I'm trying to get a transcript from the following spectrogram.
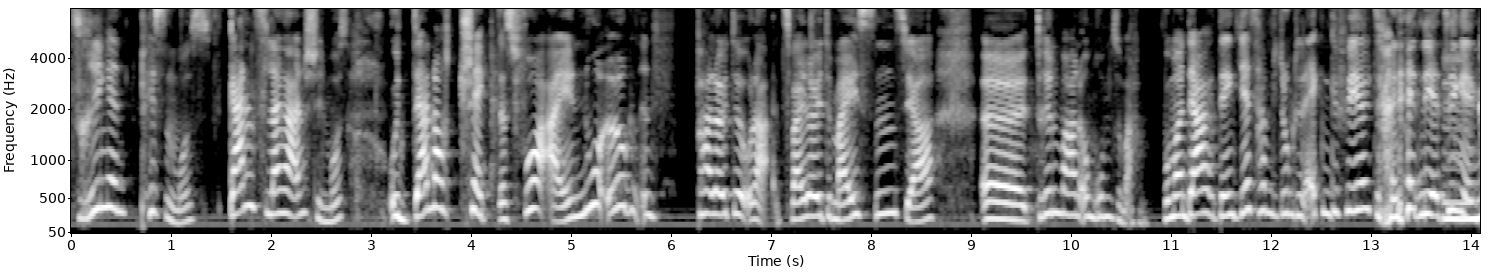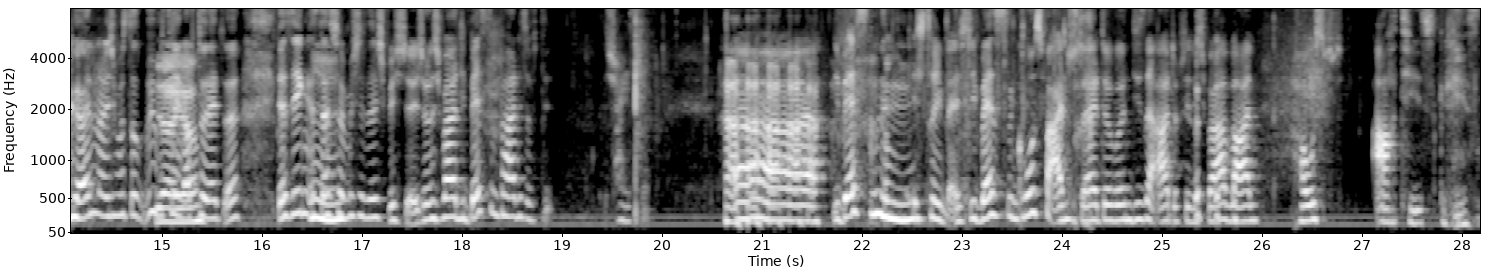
dringend pissen muss, ganz lange anstehen muss und dann noch checkt, dass vor einem nur irgendein paar Leute oder zwei Leute meistens, ja, äh, drin waren, um rumzumachen. Wo man da denkt, jetzt haben die dunklen Ecken gefehlt, dann hätten die jetzt hingehen können und ich muss doch übelst Ja, ja. auf Toilette. Deswegen ist das für mich tatsächlich wichtig. Und ich war die besten Partys auf die... Scheiße. Ah, die besten, ich trinke gleich, die besten Großveranstaltungen dieser Art, auf denen ich war, waren Hausartis gewesen.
